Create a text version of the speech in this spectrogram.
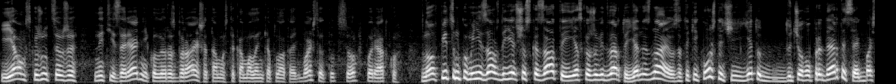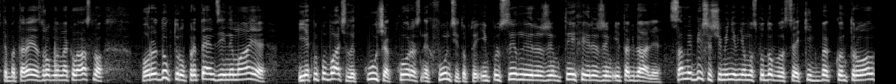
І я вам скажу, це вже не ті зарядні, коли розбираєш, а там ось така маленька плата. Як бачите, тут все в порядку. Ну а в підсумку мені завжди є що сказати, і я скажу відверто, я не знаю за такі кошти, чи є тут до чого придертися. Як бачите, батарея зроблена класно. По редуктору претензій немає. І як ви побачили, куча корисних функцій, тобто імпульсивний режим, тихий режим і так далі. Саме більше, що мені в ньому сподобалося, це кікбек контрол.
